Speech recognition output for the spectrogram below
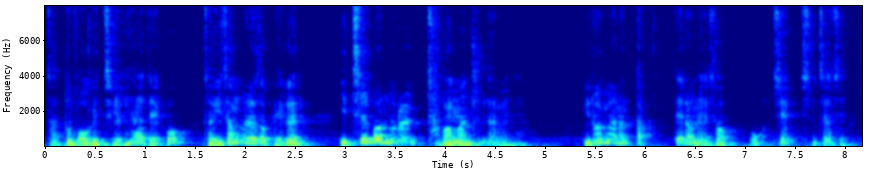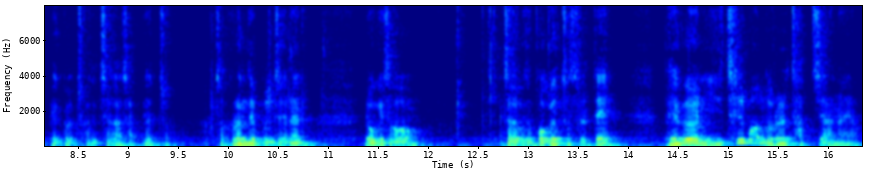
자 또 먹여치기를 해야 되고 자 이 장면에서 백은 이 7번 누를 잡아만 준다면요. 이러면은 딱 때려내서 옥집, 진짜집, 백돌 전체가 잡혔죠. 자 그런데 문제는 여기서 자 여기서 먹여쳤을 때 백은 이 7번 돌을 잡지 않아요.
